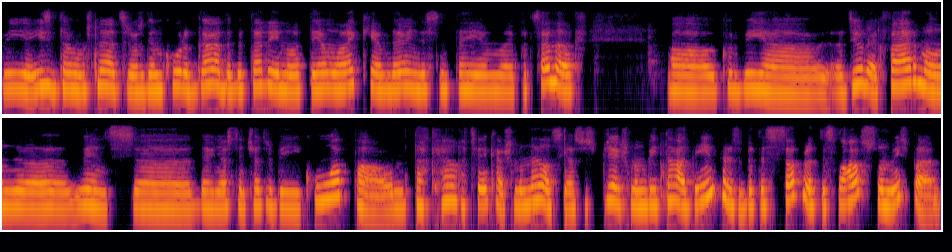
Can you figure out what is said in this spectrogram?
bija izdevums, neatceros gan kura gada, bet arī no tiem laikiem, 90. vai pat senāks. Kur bija dzīvnieku ferma un viens uh, 984 bija kopā. Tā kā tas vienkārši man nelasījās uz priekšu, man bija tāda interese, bet es saprotu, es lasu un vispār.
